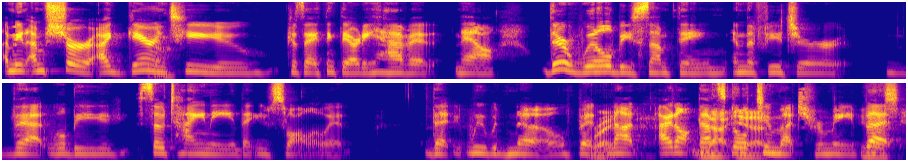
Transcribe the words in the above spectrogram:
I mean, I'm sure. I guarantee you, because I think they already have it now. There will be something in the future that will be so tiny that you swallow it that we would know, but Right. not. I don't. That's Not still yet. too much for me. Yes. But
